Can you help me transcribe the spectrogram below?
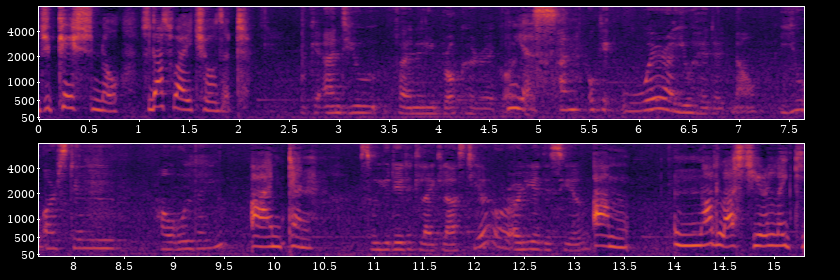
educational. So that's why I chose it. Okay, and you finally broke her record. Yes. And okay, where are you headed now? You are still. How old are you? I'm ten. So you did it like last year or earlier this year? Um, not لاسٹرسٹ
